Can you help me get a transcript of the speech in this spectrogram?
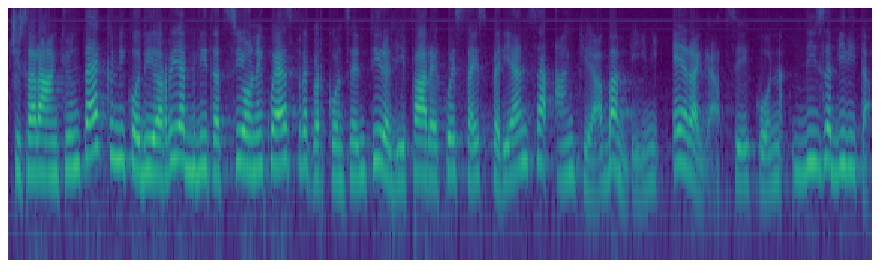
Ci sarà anche un tecnico di riabilitazione equestre per consentire di fare questa esperienza anche a bambini e ragazzi con disabilità.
